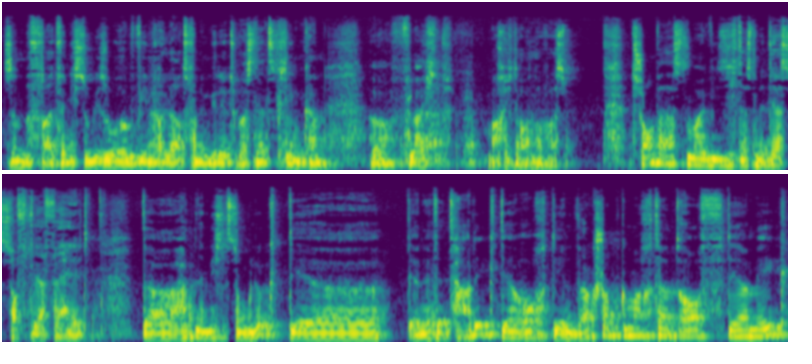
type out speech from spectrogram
sinnbefreit, wenn ich sowieso irgendwie einen Alert von dem Gerät übers Netz kriegen kann. Äh, vielleicht mache ich da auch noch was. Jetzt schauen wir erstmal, wie sich das mit der Software verhält. Da hat nämlich zum Glück der, der nette Tadik, der auch den Workshop gemacht hat auf der Make,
